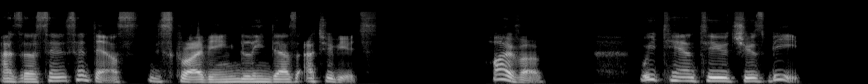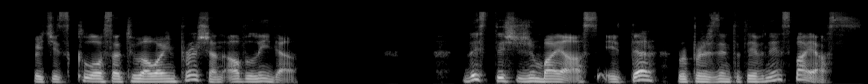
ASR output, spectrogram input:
as a sen sentence describing Linda's attributes. However, we tend to choose B, which is closer to our impression of Linda. This decision bias is the representativeness bias.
